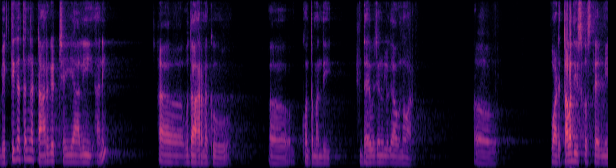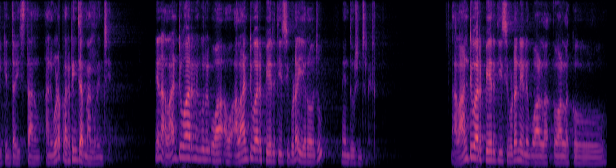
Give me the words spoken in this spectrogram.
వ్యక్తిగతంగా టార్గెట్ చేయాలి అని ఉదాహరణకు కొంతమంది దైవజనులుగా ఉన్నవారు. వాడి తల తీసుకొస్తే మీకు ఇంత ఇస్తాను అని కూడా ప్రకటించారు నా గురించి. నేను అలాంటి వారిని గురి వా- అలాంటి వారి పేరు తీసి కూడా ఏ రోజు నేను దూషించలేదు. అలాంటి వారి పేరు తీసి కూడా నేను వాళ్ళ వాళ్ళకు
